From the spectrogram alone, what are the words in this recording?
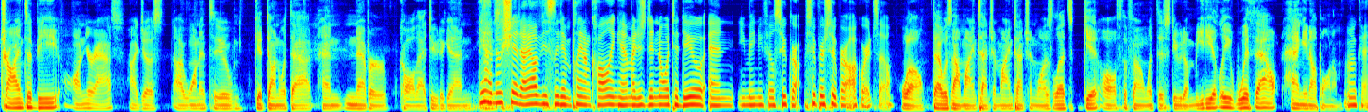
trying to be on your ass. I just I wanted to get done with that and never call that dude again. Yeah, no shit. I obviously didn't plan on calling him. I just didn't know what to do, and you made me feel super, super, super awkward. So, Well, that was not my intention. My intention was let's get off the phone with this dude immediately without hanging up on him. okay.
